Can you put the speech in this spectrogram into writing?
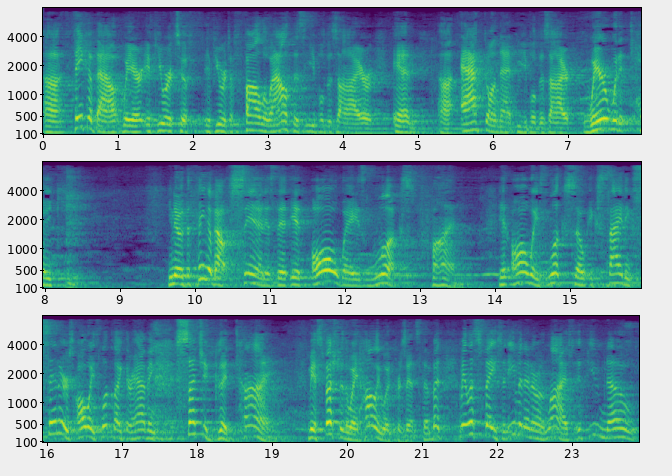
uh, think about where if you were to if you were to follow out this evil desire and uh, act on that evil desire, where would it take you? You know, the thing about sin is that it always looks fun. It always looks so exciting. Sinners always look like they're having such a good time. I mean, especially the way Hollywood presents them. But, I mean, let's face it, even in our own lives, if you know,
